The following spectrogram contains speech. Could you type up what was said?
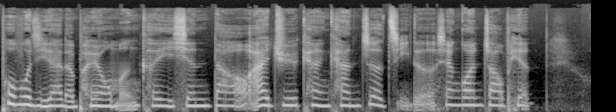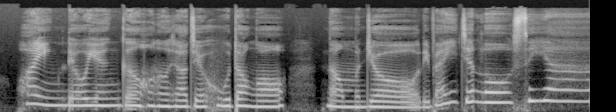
迫不及待的朋友们可以先到 IG 看看这集的相关照片，欢迎留言跟黄糖小姐互动哦。那我们就礼拜一见喽，See ya。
